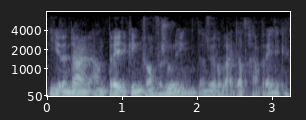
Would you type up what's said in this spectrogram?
hier en daar aan prediking van verzoening, dan zullen wij dat gaan prediken.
